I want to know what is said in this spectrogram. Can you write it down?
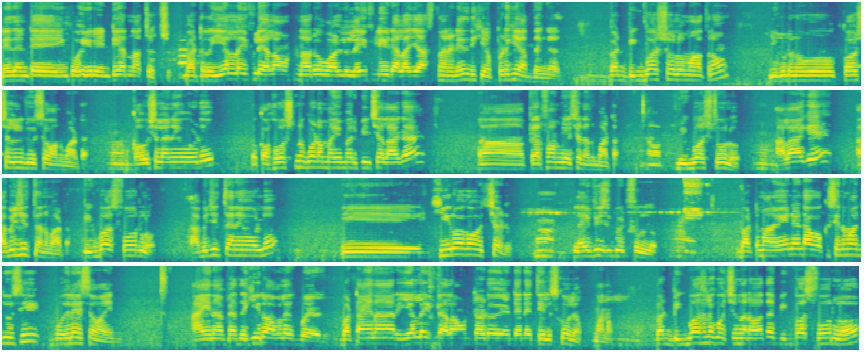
లేదంటే ఇంకో హీరో ఎన్టీఆర్ నచ్చొచ్చు. బట్ రియల్ లైఫ్లో ఎలా ఉంటున్నారు వాళ్ళు లైఫ్ లీడ్ ఎలా చేస్తున్నారు అనేది నీకు ఎప్పటికీ అర్థం కాదు. బట్ బిగ్ బాస్ షోలో మాత్రం ఇప్పుడు నువ్వు కౌశల్ని చూసావు అనమాట. కౌశల్ అనేవాడు ఒక హోస్ట్ను కూడా మైమరిపించేలాగా పెర్ఫామ్ చేశాడు అనమాట. బిగ్ బాస్ టూలో. అలాగే అభిజిత్ అనమాట బిగ్ బాస్ ఫోర్లో. అభిజిత్ అనేవాళ్ళు ఈ హీరోగా వచ్చాడు. ఉమ్, లైఫ్ ఈజ్ బ్యూటిఫుల్లో. ఉమ్, బట్ మనం ఏంటంటే ఒక సినిమా చూసి వదిలేసాం ఆయన ఆయన పెద్ద హీరో అవ్వలేకపోయాడు. బట్ ఆయన రియల్ లైఫ్లో ఎలా ఉంటాడో ఏంటనే తెలుసుకోలేం మనం. బట్ బిగ్ బాస్లోకి వచ్చిన తర్వాత బిగ్ బాస్ ఫోర్లో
